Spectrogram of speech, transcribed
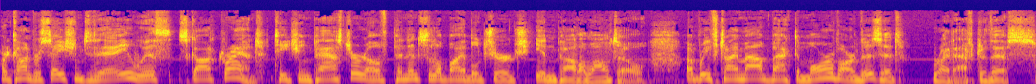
Our conversation today with Scott Grant, teaching pastor of Peninsula Bible Church in Palo Alto. A brief timeout. Back to more of our visit right after this.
